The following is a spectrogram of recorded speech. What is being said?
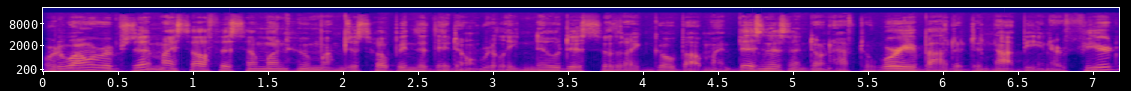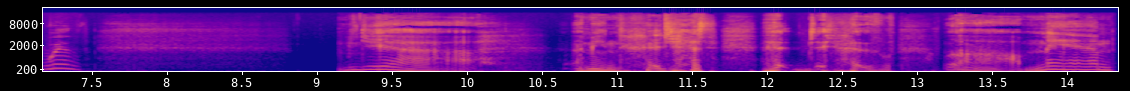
Or do I want to present myself as someone whom I'm just hoping that they don't really notice so that I can go about my business and don't have to worry about it and not be interfered with? Yeah. I mean, it just, it just, oh man,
